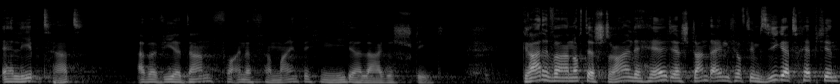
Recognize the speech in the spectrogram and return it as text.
erlebt hat, aber wie er dann vor einer vermeintlichen Niederlage steht. Gerade war er noch der strahlende Held, er stand eigentlich auf dem Siegertreppchen,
